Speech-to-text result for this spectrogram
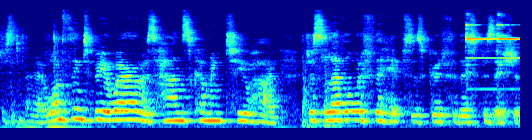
Just uh, one thing to be aware of is hands coming too high. Just level with the hips is good for this position.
